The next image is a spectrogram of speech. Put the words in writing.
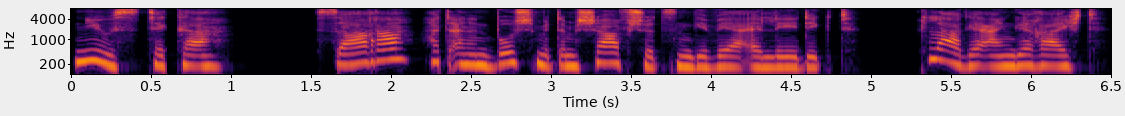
Newsticker. Sarah hat einen Busch mit dem Scharfschützengewehr erledigt. Klage eingereicht.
